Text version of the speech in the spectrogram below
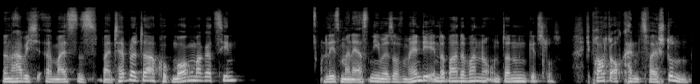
Dann habe ich äh, meistens mein Tablet da, guck Morgenmagazin, lese meine ersten E-Mails auf dem Handy in der Badewanne und dann geht's los. Ich brauchte auch keine zwei Stunden.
